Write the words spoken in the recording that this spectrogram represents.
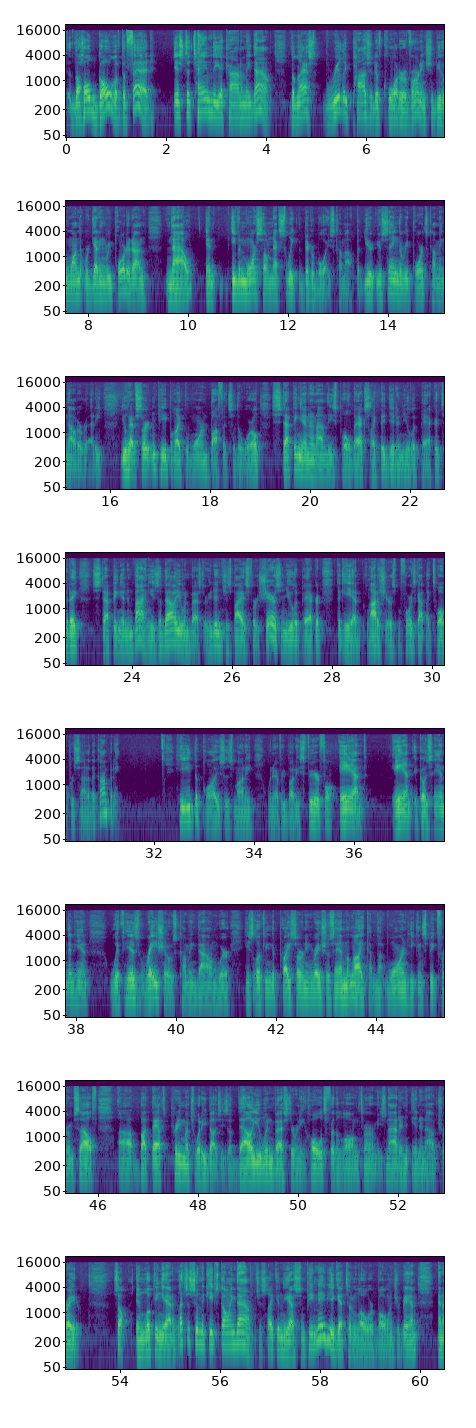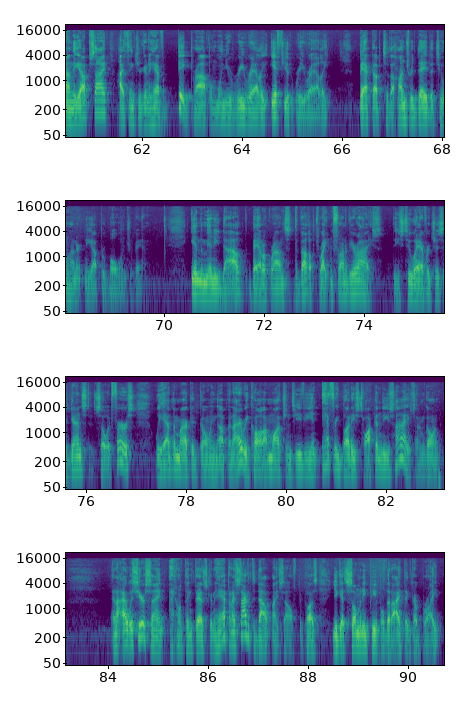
The whole goal of the Fed is to tame the economy down. The last really positive quarter of earnings should be the one that we're getting reported on now. And even more so next week, the bigger boys come out. But you're, you're seeing the reports coming out already. You have certain people like the Warren Buffetts of the world stepping in and on these pullbacks, like they did in Hewlett Packard today, stepping in and buying. He's a value investor. He didn't just buy his first shares in Hewlett Packard. I think he had a lot of shares before. He's got like 12% of the company. He deploys his money when everybody's fearful, and and it goes hand in hand with his ratios coming down where he's looking at price earning ratios and the like. I'm not Warren, he can speak for himself, uh, but that's pretty much what he does. He's a value investor and he holds for the long term. He's not an in and out trader. So, in looking at it, let's assume it keeps going down, just like in the S&P. Maybe you get to the lower Bollinger Band, and on the upside, I think you're going to have a big problem when you re-rally, if you re-rally, back up to the 100-day, the 200, and the upper Bollinger Band. In the mini Dow, battlegrounds developed right in front of your eyes. These two averages against it. So at first, we had the market going up, and I recall I'm watching TV and everybody's talking these highs, and I'm going, and I was here saying, I don't think that's going to happen. I started to doubt myself because you get so many people that I think are bright,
